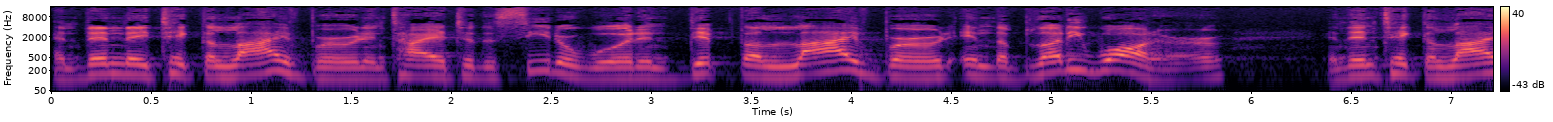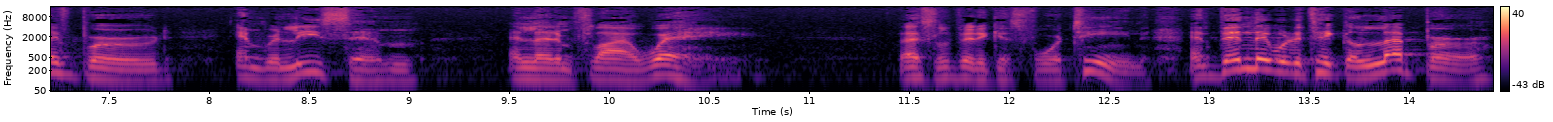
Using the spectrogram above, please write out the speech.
And then they take the live bird and tie it to the cedar wood and dip the live bird in the bloody water, and then take the live bird and release him and let him fly away. That's Leviticus 14. And then they were to take the leper,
